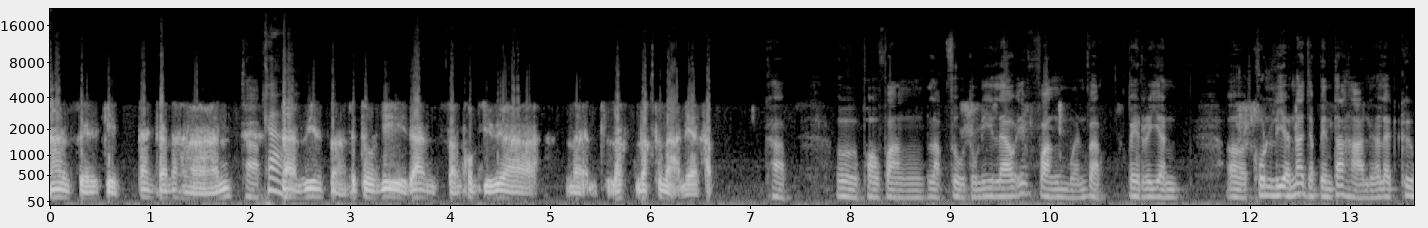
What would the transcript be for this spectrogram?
ด้านเศรษฐกิจ ด้านการทหารครับค่ะด้านวิทยาศาสตร์เทคโนโลยี ด้านสังคมชีววิทยาในลักลักษณะเนี่ยครับ ครับ เออพอฟังหลักสูตรตรงนี้แล้วเอ๊ะฟังเหมือนแบบไปเรียนเอ่อคนเรียนน่าจะเป็นทหารหรืออะไร คือ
